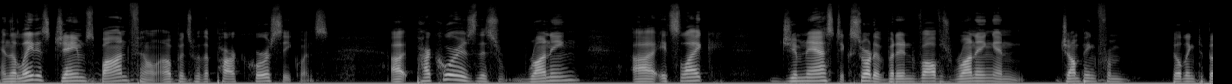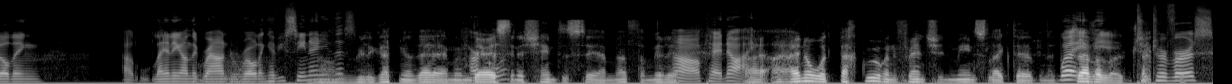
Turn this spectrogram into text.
and the latest James Bond film opens with a parkour sequence. Uh, parkour is this running. Uh, it's like gymnastics, sort of, but it involves running and jumping from building to building, uh, landing on the ground and rolling. Have you seen any No, of you this? really got me on that. I'm embarrassed and ashamed to say I'm not familiar. Oh, okay. No, I, I, I know what parcours in French it means like the, the well, travel it- to traverse.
